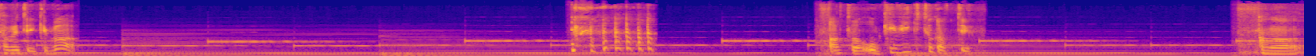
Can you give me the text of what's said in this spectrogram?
食べていけばと置き引きとかってあの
